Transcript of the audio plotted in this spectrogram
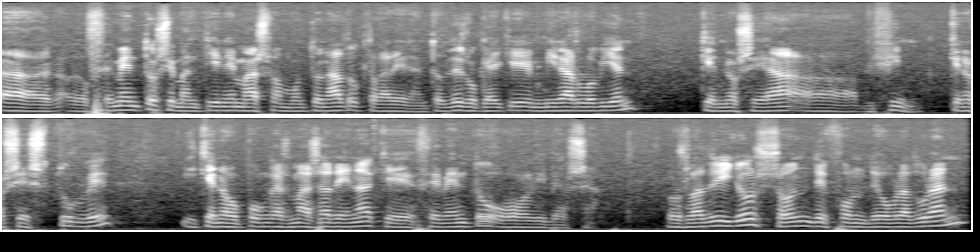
uh, el cemento se mantiene más amontonado que la arena. Entonces lo que hay que mirarlo bien, que no sea, uh, en fin, que no se esturbe y que no pongas más arena que cemento o diversa. Los ladrillos son de fondo de obra Durán,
